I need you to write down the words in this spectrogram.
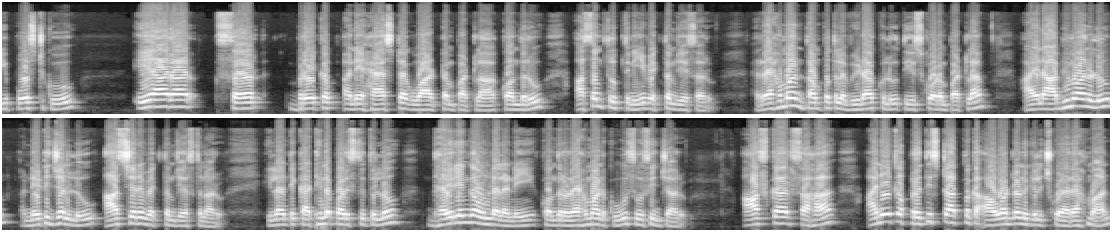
ఈ పోస్టుకు ఏఆర్ఆర్ సర్ బ్రేకప్ అనే హ్యాష్ ట్యాగ్ వాడటం పట్ల కొందరు అసంతృప్తిని వ్యక్తం చేశారు. రెహమాన్ దంపతుల విడాకులు తీసుకోవడం పట్ల ఆయన అభిమానులు నెటిజన్లు ఆశ్చర్యం వ్యక్తం చేస్తున్నారు. ఇలాంటి కఠిన పరిస్థితుల్లో ధైర్యంగా ఉండాలని కొందరు రెహమాన్కు సూచించారు. ఆస్కార్ సహా అనేక ప్రతిష్టాత్మక అవార్డులను గెలుచుకున్న రెహమాన్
